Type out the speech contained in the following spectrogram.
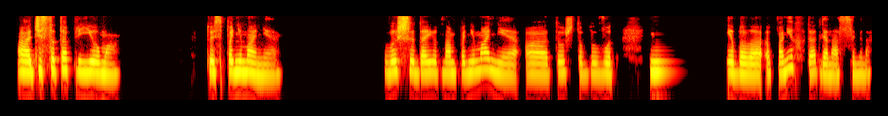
А, чистота приема, то есть понимание. Выше дает нам понимание, а то, чтобы вот не было помех да, для нас именно.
